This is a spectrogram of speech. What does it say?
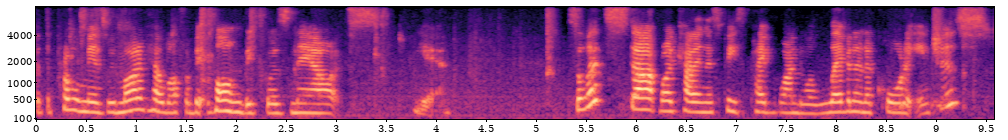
But the problem is we might have held off a bit long because now it's yeah. So let's start by cutting this piece of paper one to 11 and a quarter inches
